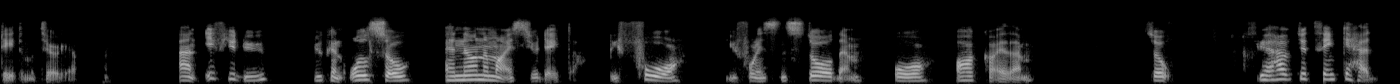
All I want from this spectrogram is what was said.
data material? And if you do, you can also anonymize your data before you, for instance, store them or archive them. So you have to think ahead.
